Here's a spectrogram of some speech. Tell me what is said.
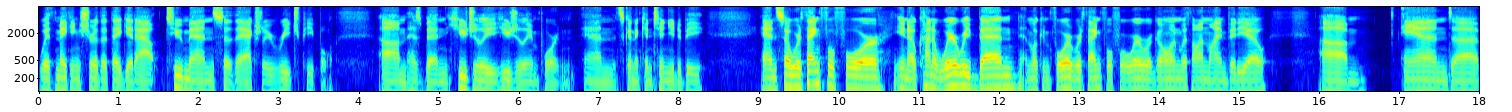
with making sure that they get out to men so they actually reach people um, has been hugely, hugely important. And it's going to continue to be. And so we're thankful for, you know, kind of where we've been and looking forward. We're thankful for where we're going with online video. Um, and uh,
